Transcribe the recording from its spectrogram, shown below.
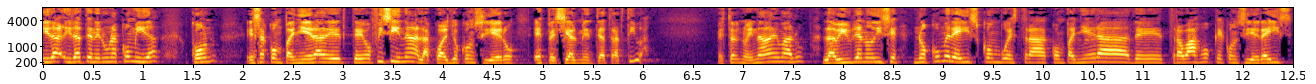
ir, a, ir a tener una comida con esa compañera de, oficina a la cual yo considero especialmente atractiva. no hay nada de malo. La Biblia no dice, no comeréis con vuestra compañera de trabajo que consideréis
